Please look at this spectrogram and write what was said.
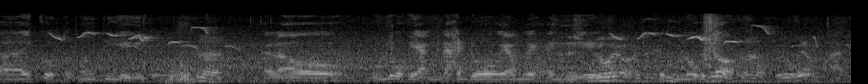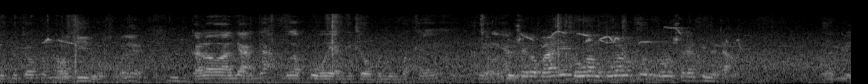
uh, ikut Tok Monti gitu. ha. Kalau buluh yang dah ada yang buat lagi sepuluh je. sepuluh betul. Ha, bulu ya. Ha, tu kita. Dua sebenarnya. Kalau agak-agak berapa yang kita perlu pakai? Yang saya balik orang-orang pun mau saya tidak tahu berapa?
